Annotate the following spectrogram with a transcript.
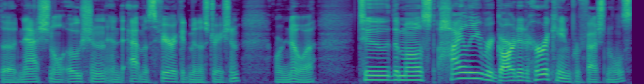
the National Ocean and Atmospheric Administration, or NOAA, to the most highly regarded hurricane professionals,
